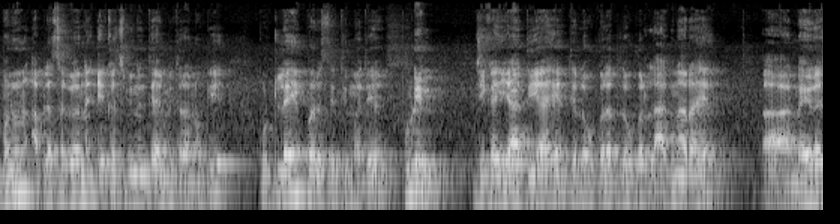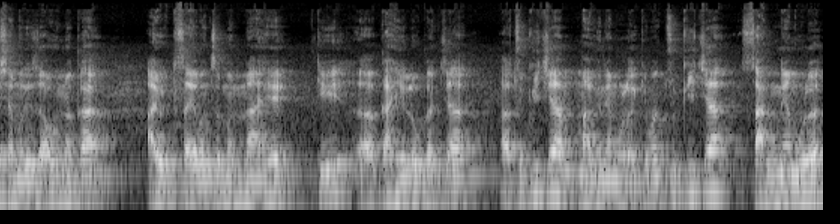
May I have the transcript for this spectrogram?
म्हणून आपल्या सगळ्यांना एकच विनंती आहे मित्रांनो की कुठल्याही परिस्थितीमध्ये पुढील जी काही यादी आहे ते लवकरात लवकर लागणार आहे. नैराश्यामध्ये जाऊ नका. आयुक्त साहेबांचं म्हणणं आहे की काही लोकांच्या चुकीच्या मागण्यामुळं किंवा चुकीच्या सांगण्यामुळं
